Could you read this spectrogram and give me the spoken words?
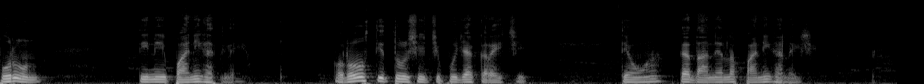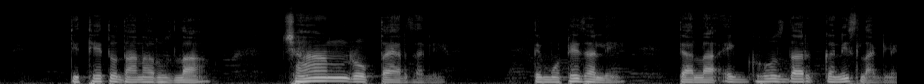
पुरून तिने पाणी घातले. रोज ती तुळशीची पूजा करायची. तेव्हा त्या दाण्याला पाणी घालायचे. तिथे तो दाना रुजला. छान रोप तयार झाले. ते मोठे झाले. त्याला एक घोसदार कणीस लागले.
